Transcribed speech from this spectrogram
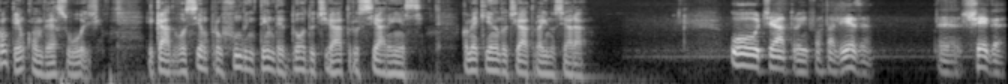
com quem eu converso hoje. Ricardo, você é um profundo entendedor do teatro cearense. Como é que anda o teatro aí no Ceará? O teatro em Fortaleza é, chega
